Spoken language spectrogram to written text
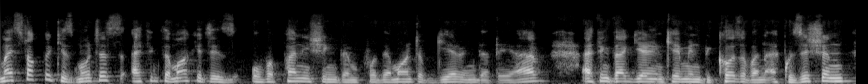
My stock pick is Motus. I think the market is over punishing them for the amount of gearing that they have. I think that gearing came in because of an acquisition,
